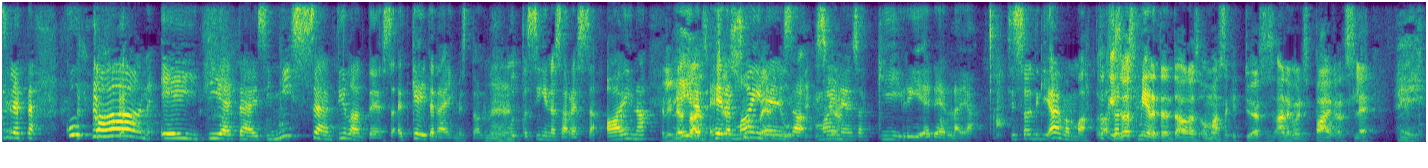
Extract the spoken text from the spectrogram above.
silleen, että kukaan ei tietäisi missään tilanteessa, että keitä nämä ihmiset on. Niin. Mutta siinä sarjassa aina Eli heidän, heidän maineensa, maineensa kiirii edellä. Ja, siis se on jotenkin aivan mahtavaa. Toki Se se olisi mieletöntä olla omassakin työssä, aina kun paikalla silleen, hei,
